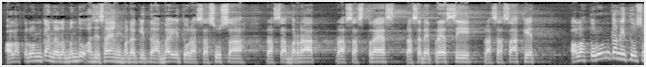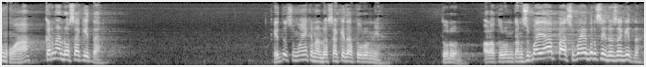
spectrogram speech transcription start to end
Allah turunkan dalam bentuk kasih sayang pada kita, baik itu rasa susah, rasa berat, rasa stres, rasa depresi, rasa sakit, Allah turunkan itu semua karena dosa kita. Itu semuanya karena dosa kita turunnya. Turun. Allah turunkan supaya apa? Supaya bersih dosa kita.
